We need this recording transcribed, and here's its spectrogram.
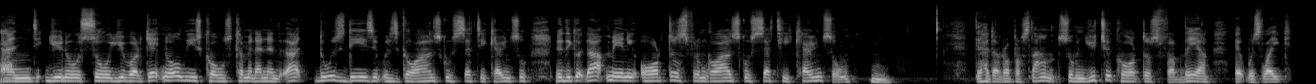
And you know, so you were getting all these calls coming in, and that those days it was Glasgow City Council. Now they got that many orders from Glasgow City Council. They had a rubber stamp, so when you took orders from there, it was like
